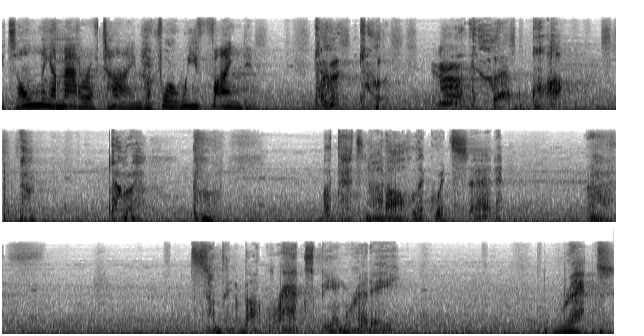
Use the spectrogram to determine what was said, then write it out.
It's only a matter of time before we find him. But that's not all Liquid said. Something about Rex being ready. Rex.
